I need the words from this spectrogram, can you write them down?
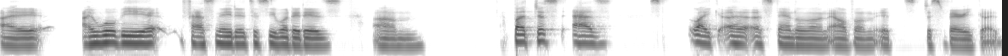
I I will be fascinated to see what it is um but just as like a, a standalone album it's just very good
